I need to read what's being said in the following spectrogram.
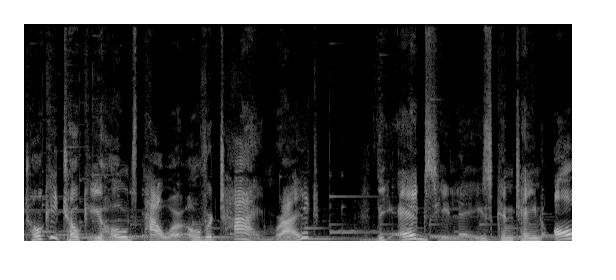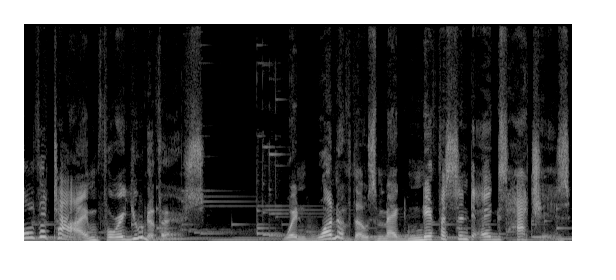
Toki Toki holds power over time, right? The eggs he lays contain all the time for a universe. When one of those magnificent eggs hatches,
